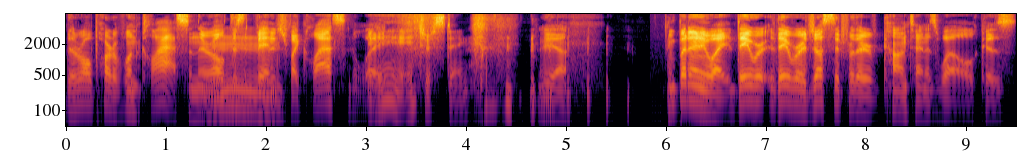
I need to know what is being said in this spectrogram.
they're all part of one class, and they're all Mm. disadvantaged by class in a way. Eh, interesting. yeah. But anyway, they were they were adjusted for their content as well because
